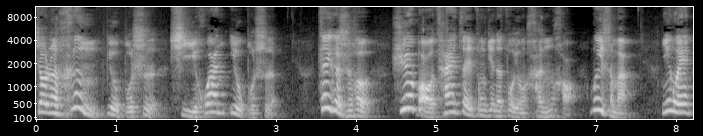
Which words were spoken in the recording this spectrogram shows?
叫人恨又不是，喜欢又不是。这个时候，薛宝钗在中间的作用很好。为什么？因为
